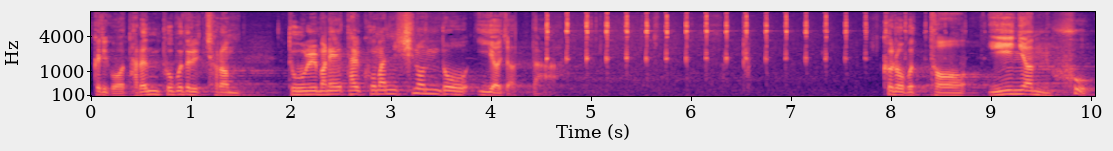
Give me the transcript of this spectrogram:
그리고 다른 부부들처럼 둘만의 달콤한 신혼도 이어졌다. 그로부터 2년 후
